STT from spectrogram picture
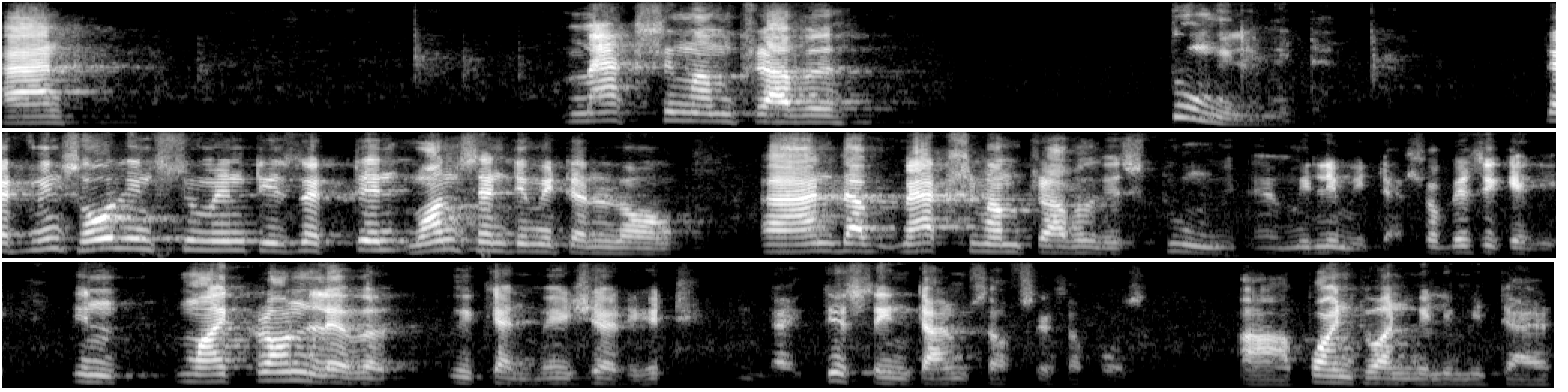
and maximum travel 2 millimeter. That means whole instrument is a 10, 1 centimeter long and the maximum travel is 2 mi- uh. So basically, in micron level, we can measure it like this in terms of, say, suppose uh, 0.1 millimeter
